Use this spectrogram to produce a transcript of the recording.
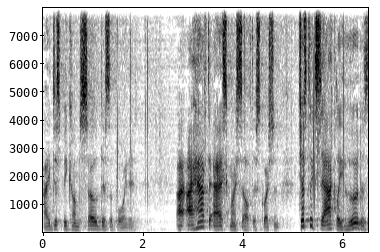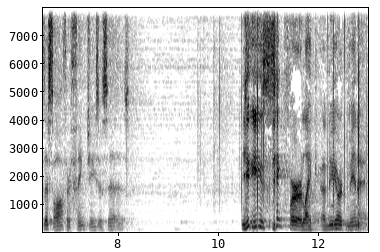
I just become so disappointed. I, I have to ask myself this question just exactly who does this author think Jesus is? You, you think for like a New York minute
